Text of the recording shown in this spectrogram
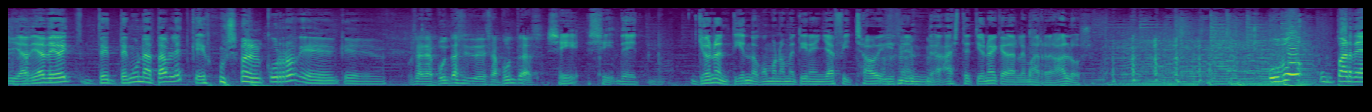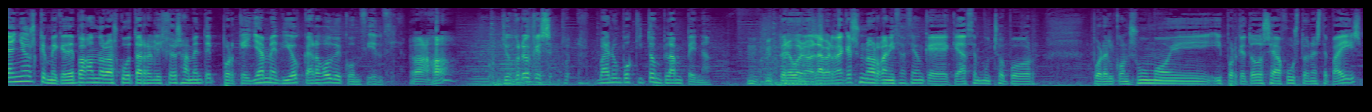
Y a día de hoy te- tengo una tablet que uso en el curro que, que- O sea, te apuntas y te desapuntas. Sí, sí. De... Yo no entiendo cómo no me tienen ya fichado y dicen a este tío no hay que darle más regalos. Hubo un par de años que me quedé pagando las cuotas religiosamente porque ya me dio cargo de conciencia. Ajá. Yo creo que van un poquito en plan pena. Pero bueno, la verdad que es una organización que, que hace mucho por, por el consumo y, y porque todo sea justo en este país.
